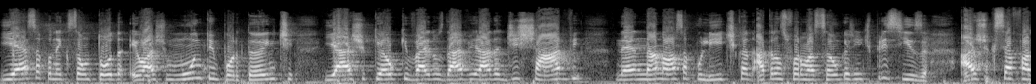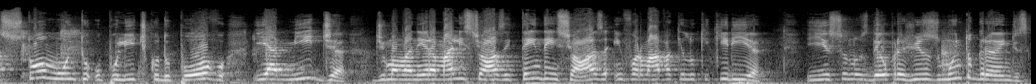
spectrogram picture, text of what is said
e essa conexão toda eu acho muito importante e acho que é o que vai nos dar a virada de chave né, na nossa política, a transformação que a gente precisa. Acho que se afastou muito o político do povo e a mídia, de uma maneira maliciosa e tendenciosa, informava aquilo que queria. E isso nos deu prejuízos muito grandes.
